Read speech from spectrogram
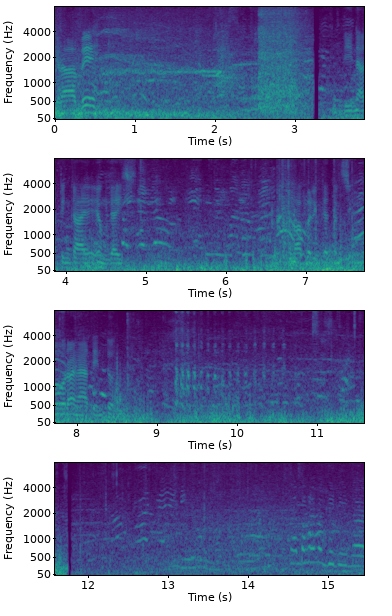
Grabe. Hindi natin kaya yung guys. Babalik na ng sikmura natin to. magdi-dinner?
